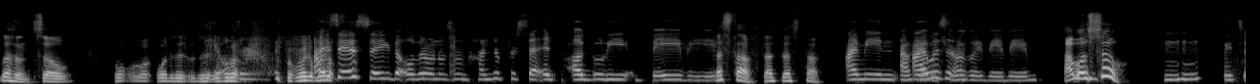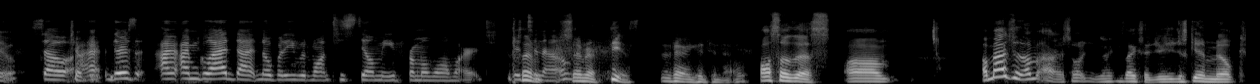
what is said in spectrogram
listen. So, what, what is it? The We're- older, we're- we're- we're- Isaiah's saying the older one was 100% an ugly baby. that's tough. That's that's tough. I mean, I was an truth. ugly baby. I was too. hmm Me too. So I, there's, I, I'm glad that nobody would want to steal me from a Walmart. Good to know. Same here. Yes, very good to know. Also, this. Um, imagine. I'm all right. So, like like I said, you you just getting milk.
